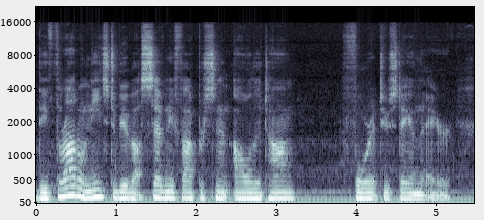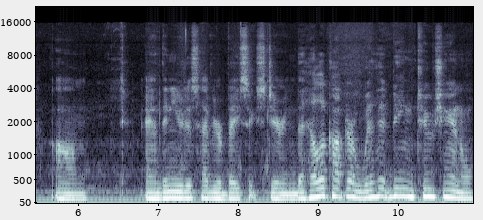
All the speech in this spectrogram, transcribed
the throttle needs to be about 75% all the time for it to stay in the air. Um, and then you just have your basic steering. The helicopter, with it being two channel,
